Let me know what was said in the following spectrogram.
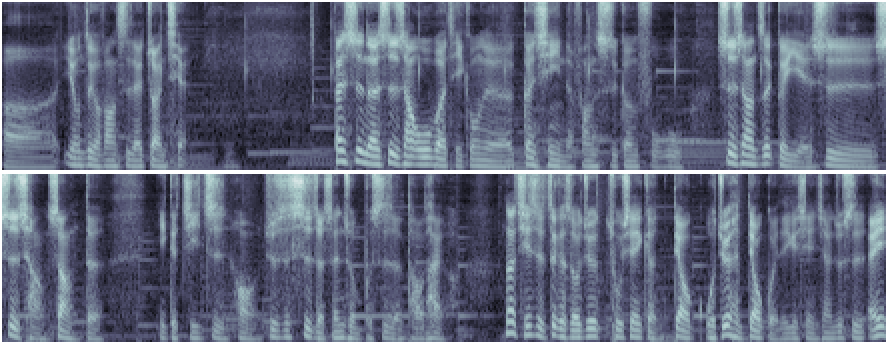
呃用这个方式在赚钱。但是呢，事实上 Uber 提供的更新颖的方式跟服务，事实上这个也是市场上的一个机制哦，就是适者生存，不适者淘汰嘛。那其实这个时候就出现一个很吊，我觉得很吊诡的一个现象，就是哎，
